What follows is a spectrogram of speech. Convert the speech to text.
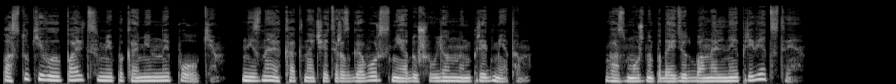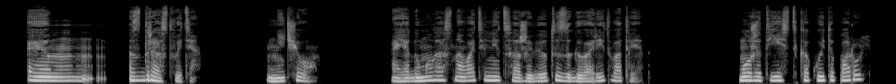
Постукиваю пальцами по каминной полке, не зная, как начать разговор с неодушевленным предметом. Возможно, подойдет банальное приветствие. Эм, здравствуйте. Ничего. А я думала, основательница оживет и заговорит в ответ. Может, есть какой-то пароль?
